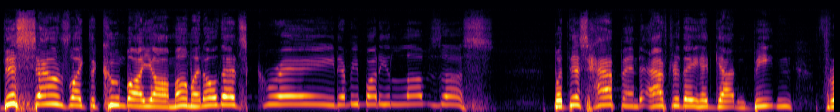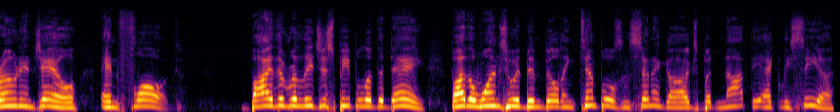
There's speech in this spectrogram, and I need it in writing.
This sounds like the kumbaya moment. Oh, that's great. Everybody loves us. But this happened after they had gotten beaten, thrown in jail, and flogged by the religious people of the day, by the ones who had been building temples and synagogues, but not the ecclesia,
